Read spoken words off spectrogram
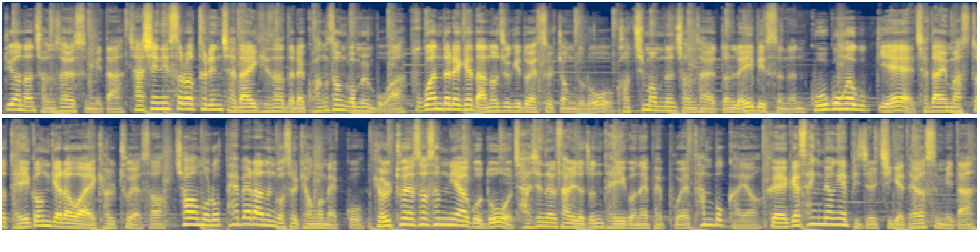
뛰어난 전사였습니다. 자신이 쓰러뜨린 제다이 기사들의 광선검을 모아 부관들에게 나눠주기도 했을 정도로 거침없는 전사였던 레이비스는 고공화국기에 제다이 마스터 데이건 게라와의 결투에서 처음으로 패배라는 것을 경험했고 결투에서 승리하고도 자신을 살려준 데이건의 배포에 탄복하여 그에게 생명의 빚을 지게 되었습니다.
